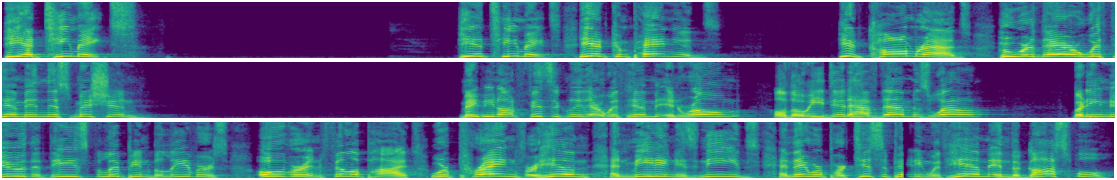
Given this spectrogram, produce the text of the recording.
He had teammates. He had teammates. He had companions. He had comrades who were there with him in this mission. Maybe not physically there with him in Rome, although he did have them as well. But he knew that these Philippian believers over in Philippi were praying for him and meeting his needs, and they were participating with him in the gospel.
